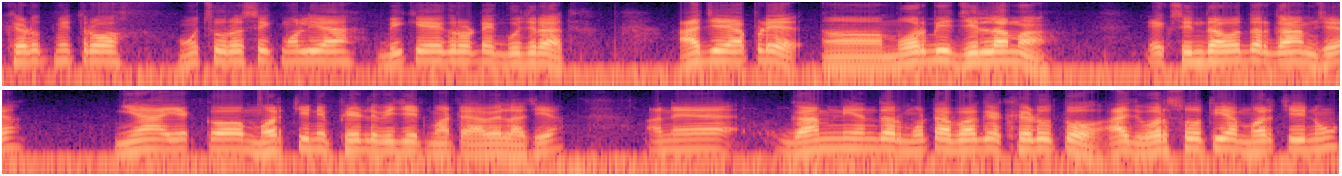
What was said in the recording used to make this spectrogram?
ખેડૂત મિત્રો. હું છું રસિક મોલિયા બીકે એગ્રોટેક ગુજરાત. આજે આપણે મોરબી જિલ્લામાં એક સિંધાવદર ગામ છે. ત્યાં એક મરચીની ફિલ્ડ વિઝિટ માટે આવેલા છીએ. અને ગામની અંદર મોટાભાગે ખેડૂતો આજ વર્ષોથી આ મરચીનું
